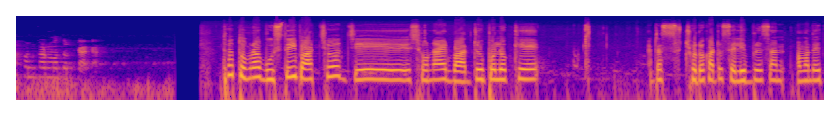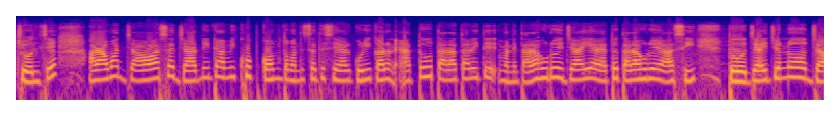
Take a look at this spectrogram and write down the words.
এখনকার মতো টাটা। তো তোমরা বুঝতেই পারছ যে সোনায়ের বার্থডে উপলক্ষে একটা ছোটোখাটো সেলিব্রেশান আমাদের চলছে। আর আমার যাওয়া আসার জার্নিটা আমি খুব কম তোমাদের সাথে শেয়ার করি, কারণ এত তাড়াতাড়িতে মানে তাড়াহুড়োয় যাই আর এত তাড়াহুড়োয় আসি। তো যাই জন্য যা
